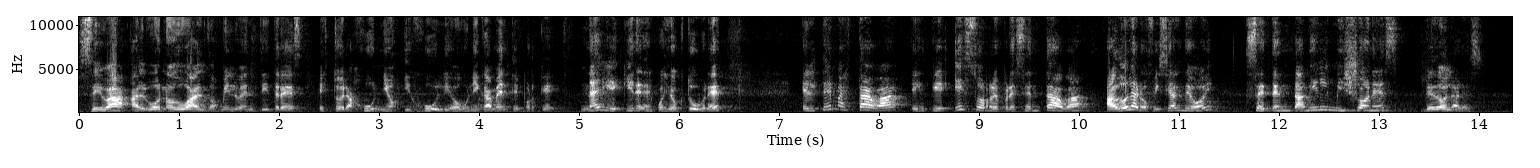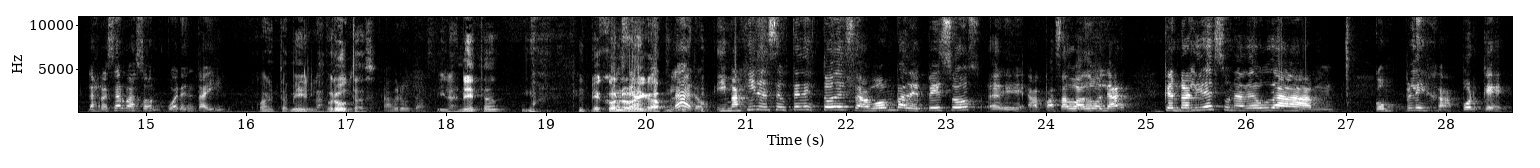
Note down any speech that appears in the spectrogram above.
se va al bono dual 2023, esto era junio y julio únicamente, porque nadie quiere después de octubre, el tema estaba en que eso representaba, a dólar oficial de hoy, 70 mil millones de dólares. Las reservas son 40 y 40 mil, las brutas. las brutas. ¿Y las netas? Mejor O no sea, lo digamos. Claro, imagínense ustedes toda esa bomba de pesos eh, ha pasado a dólar, que en realidad es una deuda mm, compleja. ¿Por qué?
